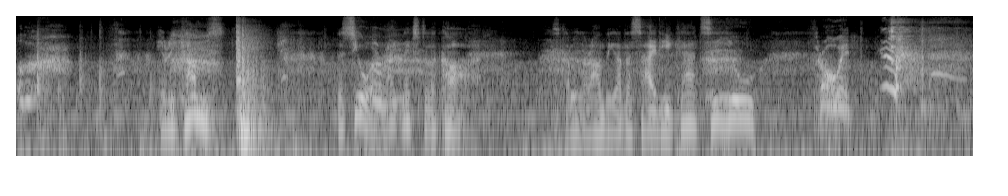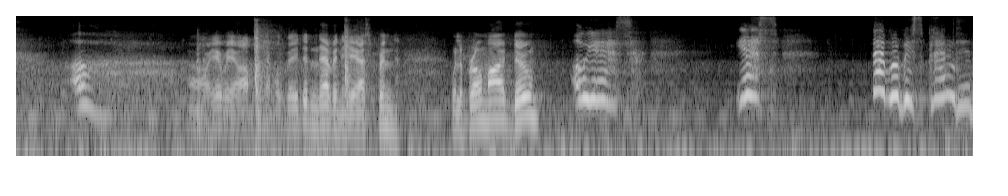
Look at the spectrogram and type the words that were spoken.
Oh. Here he comes. The sewer right next to the car. He's coming around the other side. He can't see you. Throw it. Oh. Oh, here we are. Well, they didn't have any aspirin. Will a bromide do? Oh, yes. Yes. That will be splendid.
